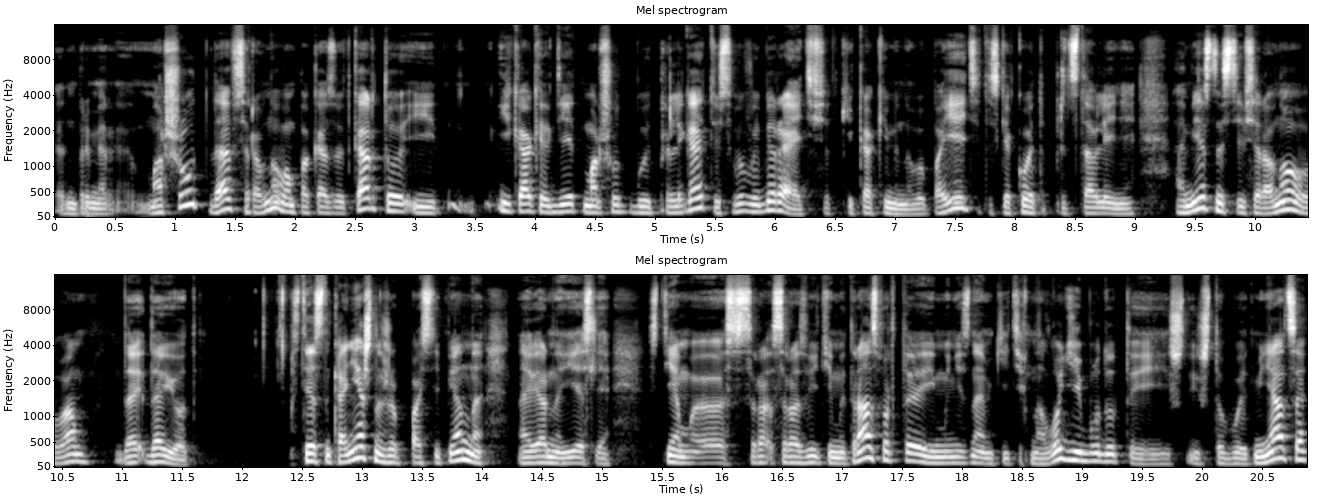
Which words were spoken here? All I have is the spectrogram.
например, маршрут, да, все равно вам показывает карту и, и как и где этот маршрут будет пролегать. То есть, вы выбираете все-таки, как именно вы поедете. То есть, какое-то представление о местности все равно вам дает. Соответственно, конечно же, постепенно, наверное, если с тем, э, с, с развитием и транспорта, и мы не знаем, какие технологии будут, и, и что будет меняться,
